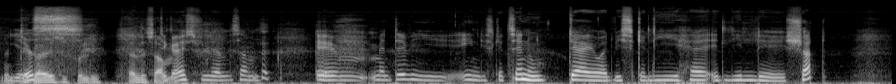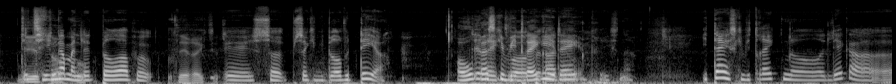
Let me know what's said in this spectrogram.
Men Yes. det gør I selvfølgelig alle sammen. Det gør I selvfølgelig alle sammen. Øhm, men det vi egentlig skal til nu, det er jo, at vi skal lige have et lille shot. Det Lige tænker man på. lidt bedre på, Det er rigtigt. øh, så, så kan vi bedre vurdere, Og Det hvad skal rigtigt, vi hvor drikke i dag? Krisen er. I dag skal vi drikke noget lækker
